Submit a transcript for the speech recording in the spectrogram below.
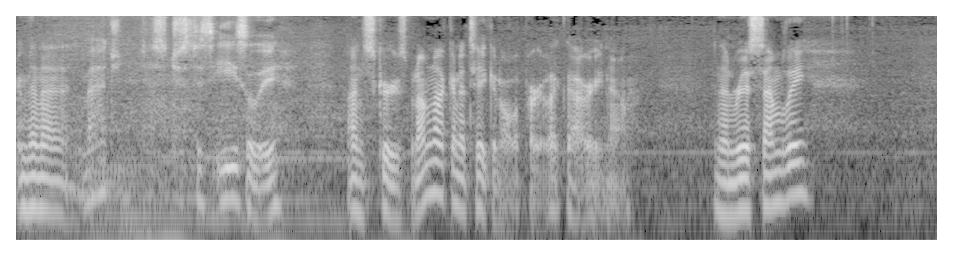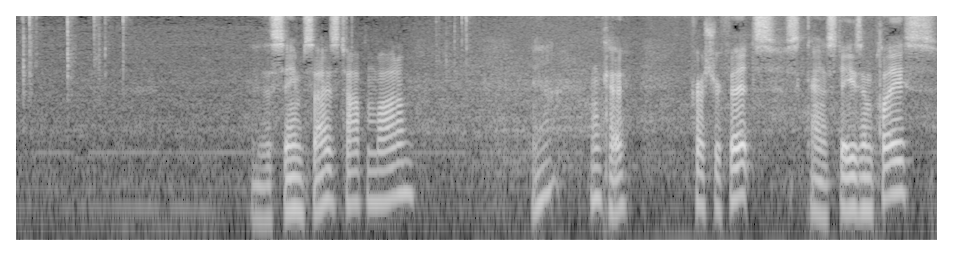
And then I imagine just, just as easily unscrews, but I'm not going to take it all apart like that right now. And then reassembly. And the same size top and bottom. Yeah, okay. Pressure fits, kind of stays in place.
